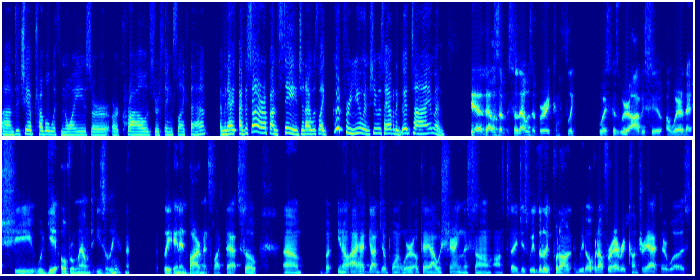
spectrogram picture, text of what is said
Um, did she have trouble with noise or or crowds or things like that? I mean, I, I saw her up on stage and I was like, good for you. And she was having a good time. And yeah, that was a, so that was a very conflict voice because we were obviously aware that she would get overwhelmed easily, mm-hmm. especially in environments like that. So, um, but you know, I had gotten to a point where, okay, I was sharing this song on stages. We literally put on, we'd open up for every country act there was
